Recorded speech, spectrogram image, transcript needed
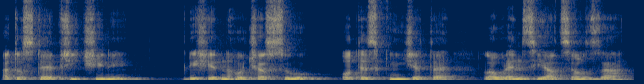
a to z té příčiny, když jednoho času otec knížete Laurencia Celza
